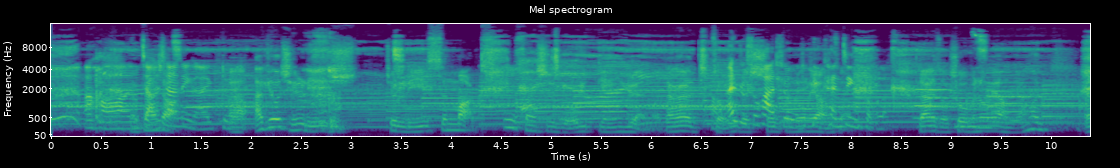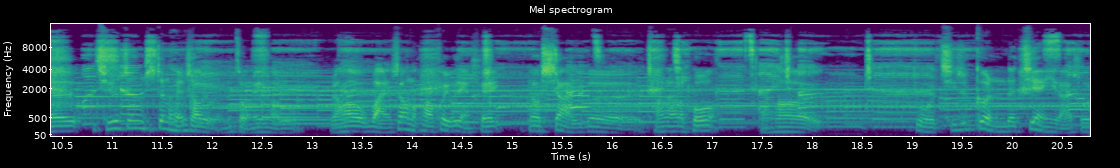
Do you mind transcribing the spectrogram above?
啊，好啊，你讲一下那个 IQ。啊，IQ 其实离就离 Saint Mark 算是有一点远了，大概走安主说话的时候我就看镜头了。大概走十五分钟的样子，然后呃，其实真真的很少有人走那条路，然后晚上的话会有点黑，要下一个长长的坡，然后。就我其实个人的建议来说，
